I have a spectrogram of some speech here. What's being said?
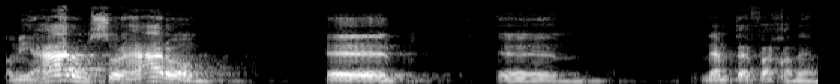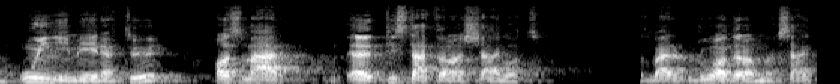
ami háromszor három ö, ö, nem tefek, hanem újnyi méretű, az már ö, tisztátalanságot, az már ruhadarabnak számít.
